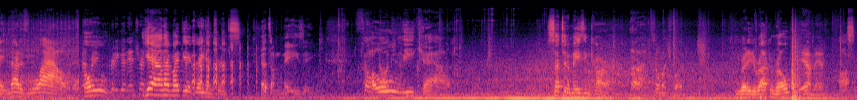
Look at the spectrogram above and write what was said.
Dang, that is loud. Oh, pretty good entrance. Yeah, that might be a great entrance. That's amazing. So Holy cow. Such an amazing car. Ah, so much fun. You ready to rock and roll? Yeah, man. Awesome.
